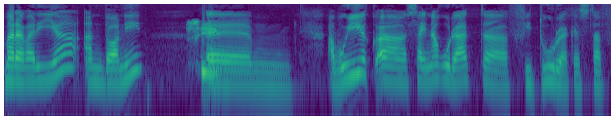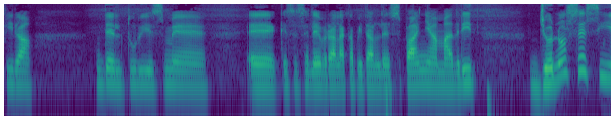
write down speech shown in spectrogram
M'agradaria, Andoni, Sí. eh, avui eh, s'ha inaugurat eh, Fitur, aquesta fira del turisme eh, que se celebra a la capital d'Espanya, a Madrid. Jo no sé si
